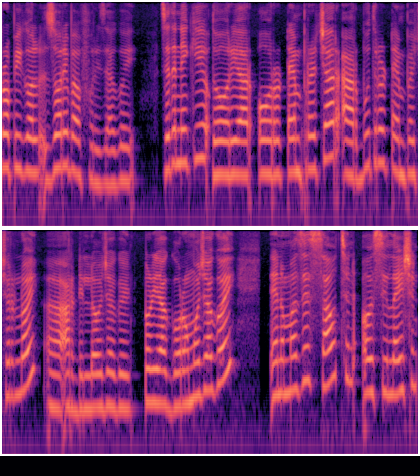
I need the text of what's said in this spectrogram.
ট্রপিক্যাল জরে বা ফুরি যাগই। যেতে নাকি দরিয়ার ওর টেম্পারেচার আর বুতর টেম্পারেচার লই আর ডিল্লাও যাগই। দরিয়া গরমও যাগই। এন মাঝে সাউথ অসিলেশন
